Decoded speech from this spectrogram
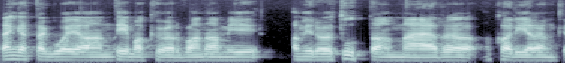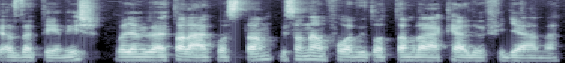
Rengeteg olyan témakör van, ami, amiről tudtam már a karrierem kezdetén is, vagy amivel találkoztam, viszont nem fordítottam rá kellő figyelmet.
